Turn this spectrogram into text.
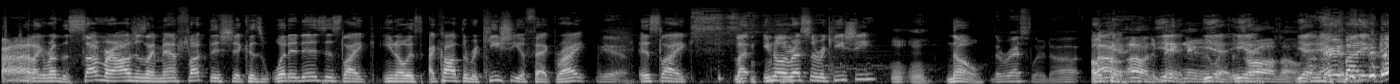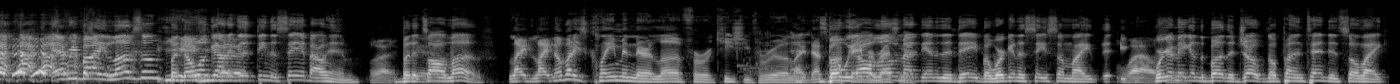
Uh, like around the summer, I was just like, man, fuck this shit. Because what it is is like, you know, it's I call it the Rikishi effect, right? Yeah. It's like, like you know, the wrestler Rikishi. Mm-mm. No. The wrestler, dog. Okay. Oh, oh, the big yeah, nigga yeah, with the yeah. drawers on. Yeah, everybody, everybody loves him, but no one got a good thing to say about him. Right. But it's Yeah. all love. Like, like nobody's claiming their love for Rikishi for real. Like that's. But my we all favorite love him at the end of the day. But we're gonna say some like, Wow, we're gonna shit. make him the butt of the joke. No pun intended. So like,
